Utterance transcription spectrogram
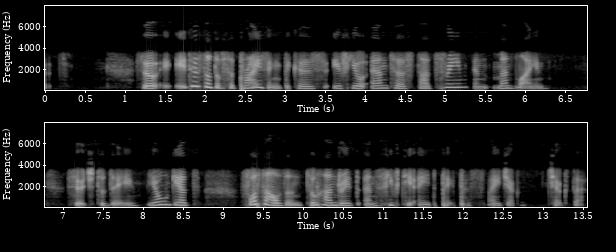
it. So it is sort of surprising because if you enter STAT3 in Medline search today, you'll get 4,258 papers. I checked, checked that.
